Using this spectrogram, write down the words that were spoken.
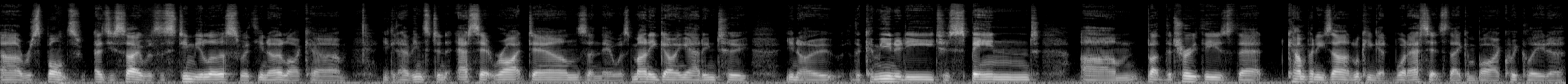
uh, response, as you say, was a stimulus with, you know, like um, you could have instant asset write downs and there was money going out into, you know, the community to spend. Um, but the truth is that companies aren't looking at what assets they can buy quickly to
